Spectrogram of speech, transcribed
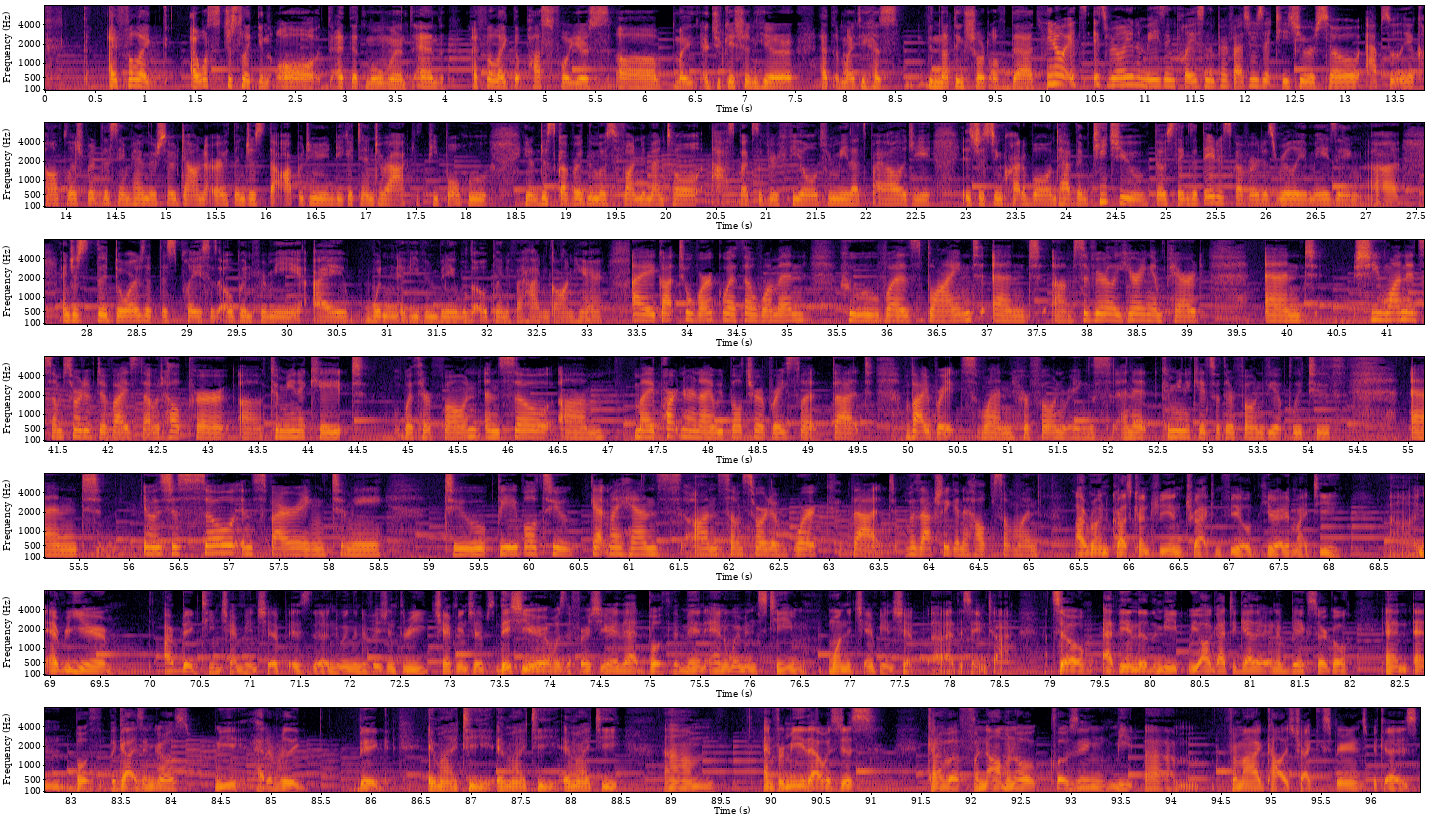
I felt like I was just like in awe at that moment, and I feel like the past four years, uh, my education here at MIT has been nothing short of that. You know, it's it's really an amazing place, and the professors that teach you are so absolutely accomplished, but at the same time, they're so down to earth, and just the opportunity to get to interact with people who, you know, discovered the most fundamental aspects of your field. For me, that's biology. Is just incredible, and to have them teach you those things that they discovered is really amazing. Uh, and just the doors that this place has opened for me, I wouldn't have even even been able to open if I hadn't gone here. I got to work with a woman who was blind and um, severely hearing impaired, and she wanted some sort of device that would help her uh, communicate with her phone. And so um, my partner and I, we built her a bracelet that vibrates when her phone rings, and it communicates with her phone via Bluetooth. And it was just so inspiring to me to be able to get my hands on some sort of work that was actually going to help someone. I run cross country and track and field here at MIT, uh, and every year our big team championship is the New England Division III Championships. This year was the first year that both the men and women's team won the championship uh, at the same time. So at the end of the meet, we all got together in a big circle, and, and both the guys and girls, we had a really big MIT, MIT, MIT. Um, and for me, that was just kind of a phenomenal closing meet um, for my college track experience because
